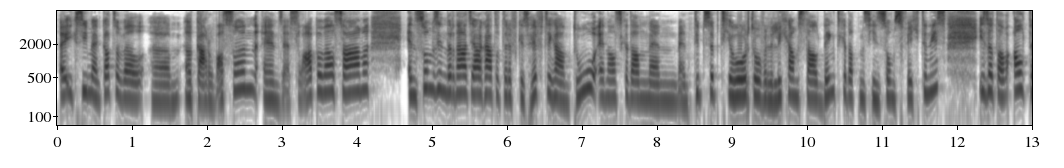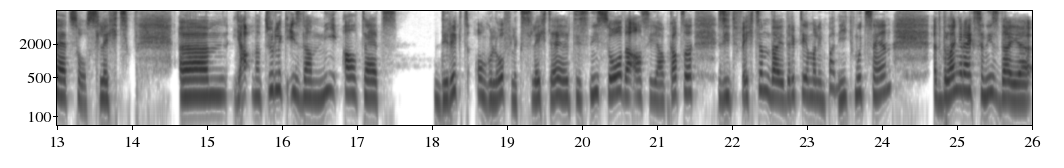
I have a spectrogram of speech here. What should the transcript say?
eh, ik zie mijn katten wel um, elkaar wassen en zij slapen wel samen. En soms inderdaad, ja, gaat het er even heftig aan toe. En als je dan mijn, mijn tips hebt gehoord over de lichaamstaal, denk je dat misschien soms vechten is. Is dat dan altijd zo slecht? Um, ja, natuurlijk is dat niet altijd direct ongelooflijk slecht. Hè? Het is niet zo dat als je jouw katten ziet vechten, dat je direct helemaal in paniek moet zijn. Het belangrijkste is dat je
